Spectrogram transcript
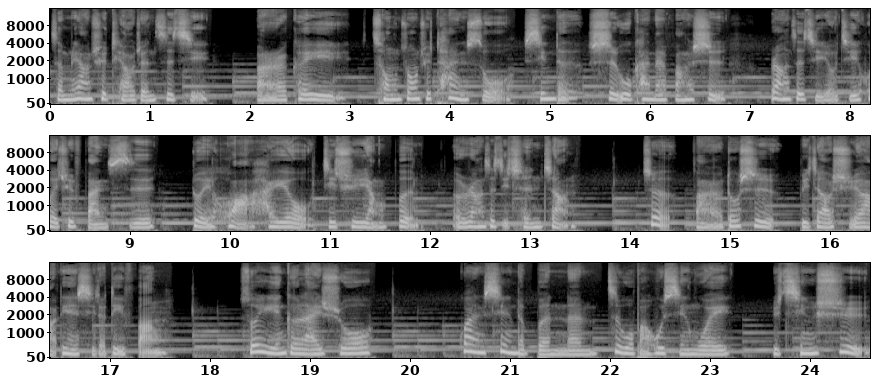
怎么样去调整自己，反而可以从中去探索新的事物看待方式，让自己有机会去反思、对话，还有汲取养分，而让自己成长。这反而都是比较需要练习的地方。所以严格来说，惯性的本能、自我保护行为与情绪。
